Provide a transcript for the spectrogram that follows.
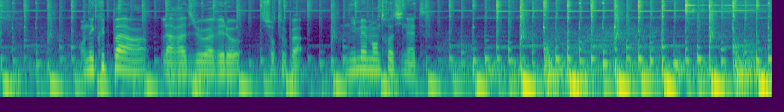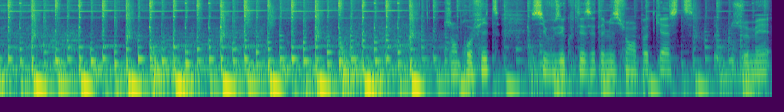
On n'écoute pas hein, la radio à vélo, surtout pas, ni même en trottinette. J'en profite, si vous écoutez cette émission en podcast, je mets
